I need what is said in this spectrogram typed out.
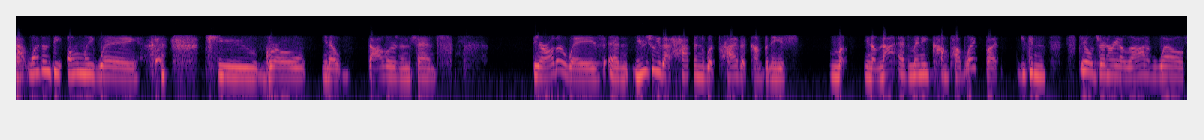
that wasn't the only way to grow, you know, dollars and cents there are other ways, and usually that happens with private companies. You know, not as many come public, but you can still generate a lot of wealth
